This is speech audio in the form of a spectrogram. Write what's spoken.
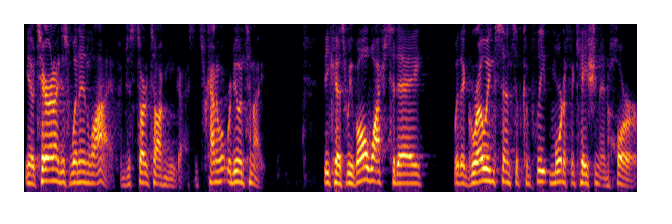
you know, Tara and I just went in live and just started talking to you guys. It's kind of what we're doing tonight because we've all watched today with a growing sense of complete mortification and horror.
